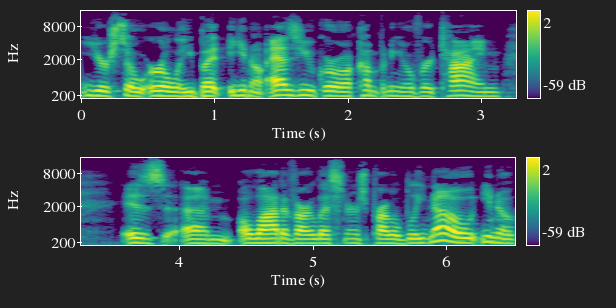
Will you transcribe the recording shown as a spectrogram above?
you're so early. But, you know, as you grow a company over time, is um, a lot of our listeners probably know, you know,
